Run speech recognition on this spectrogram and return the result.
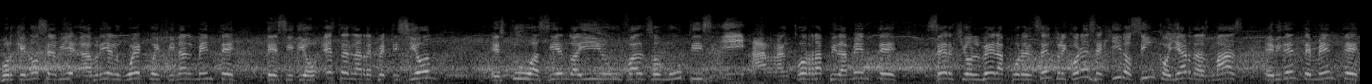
porque no se había, abría el hueco y finalmente decidió. Esta es la repetición. Estuvo haciendo ahí un falso mutis y arrancó rápidamente Sergio Olvera por el centro y con ese giro cinco yardas más. Evidentemente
